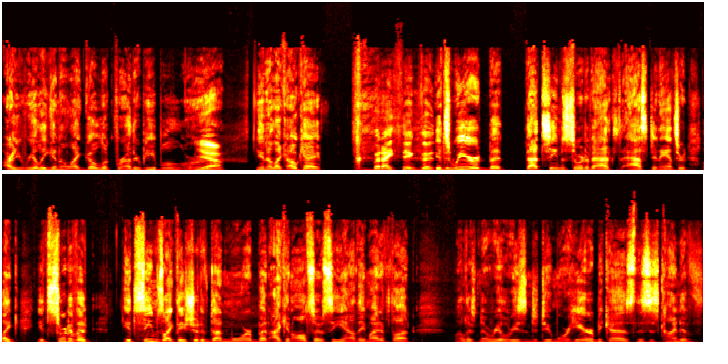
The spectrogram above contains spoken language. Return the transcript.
are you really gonna like go look for other people, or Yeah. you know, like okay, But I think that it's weird, but that seems sort of asked, asked and answered. Like it's sort of a. It seems like they should have done more, but I can also see how they might have thought, well, there's no real reason to do more here because this is kind of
